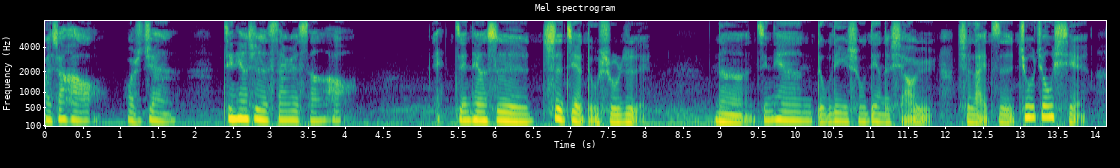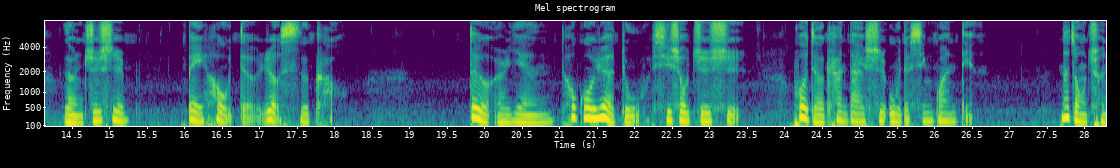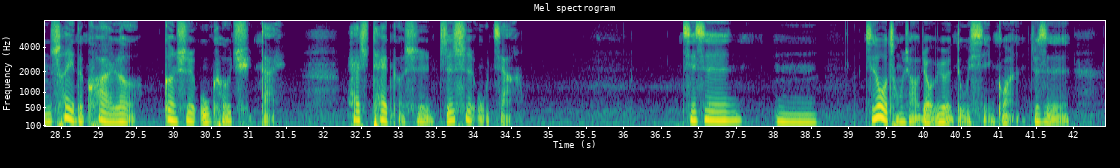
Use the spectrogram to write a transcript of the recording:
晚上好，我是 Jane，今天是三月三号，哎，今天是世界读书日，哎，那今天独立书店的小雨是来自啾啾写冷知识背后的热思考。对我而言，透过阅读吸收知识，获得看待事物的新观点，那种纯粹的快乐。更是无可取代。#hashtag 是知识无价。其实，嗯，其实我从小就有阅读习惯，就是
